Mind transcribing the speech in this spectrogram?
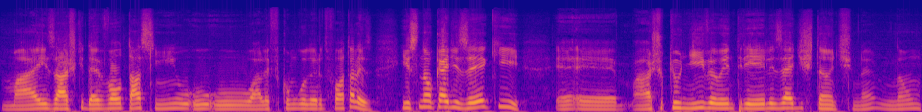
Mas acho que deve voltar sim o, o, o Aleph como goleiro do Fortaleza. Isso não quer dizer que é, é, acho que o nível entre eles é distante, né? Não,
